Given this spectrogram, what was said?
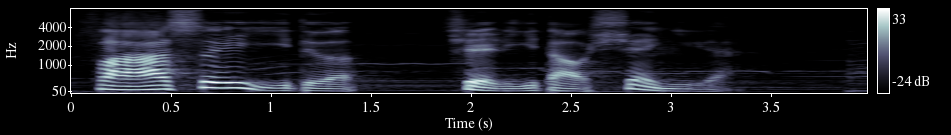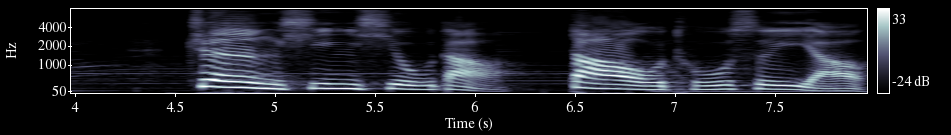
法虽已得，却离道甚远；正心修道，道途虽遥，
